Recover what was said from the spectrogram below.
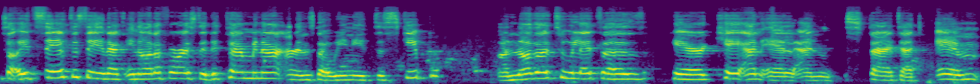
So it's safe to say that in order for us to determine our answer, we need to skip another two letters here, K and L, and start at M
